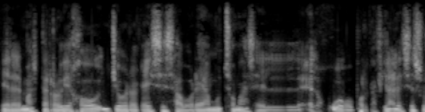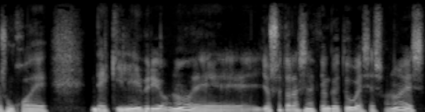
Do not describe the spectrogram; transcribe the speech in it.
eres más perro viejo, yo creo que ahí se saborea mucho más el, el juego, porque al final es eso, es un juego de, de equilibrio, ¿no? De, yo sé toda la sensación que tuve es eso, ¿no? Es,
